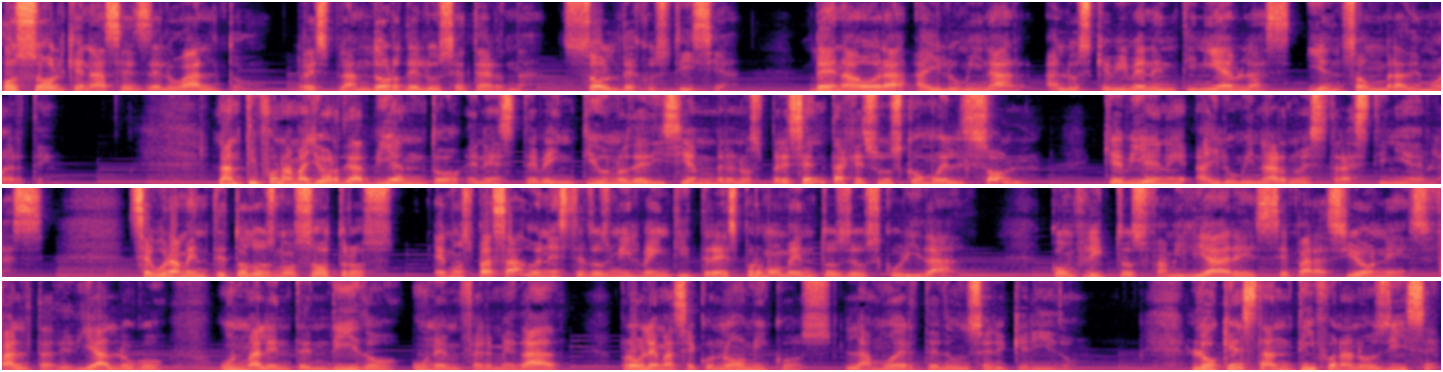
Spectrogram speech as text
Oh sol que naces de lo alto, resplandor de luz eterna, sol de justicia, ven ahora a iluminar a los que viven en tinieblas y en sombra de muerte. La antífona mayor de Adviento en este 21 de diciembre nos presenta a Jesús como el sol que viene a iluminar nuestras tinieblas. Seguramente todos nosotros hemos pasado en este 2023 por momentos de oscuridad conflictos familiares, separaciones, falta de diálogo, un malentendido, una enfermedad, problemas económicos, la muerte de un ser querido. Lo que esta antífona nos dice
